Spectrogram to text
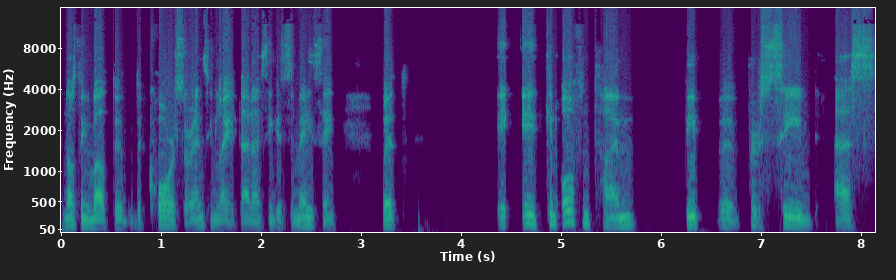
nothing about the, the course or anything like that. I think it's amazing, but it, it can oftentimes be uh, perceived as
